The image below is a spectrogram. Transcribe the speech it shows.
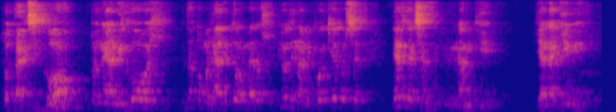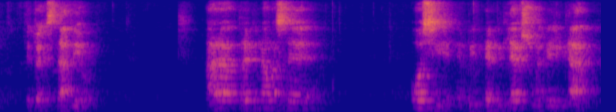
το ταξικό, το νεανικό όχι. Ήταν το μεγαλύτερο μέρος και πιο δυναμικό και έδωσε έφτιαξε αυτή τη δυναμική για να γίνει και το 62. Άρα πρέπει να είμαστε όσοι επιλέξουμε τελικά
